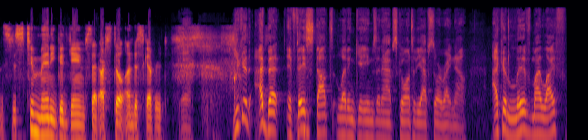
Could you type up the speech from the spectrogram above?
It's just too many good games that are still undiscovered. Yeah. You could I bet if they stopped letting games and apps go onto the App Store right now, I could live my life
